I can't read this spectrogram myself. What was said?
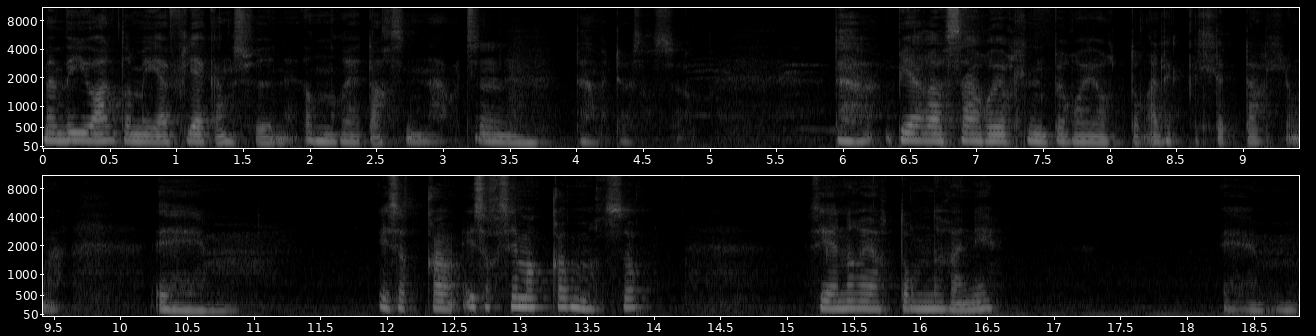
man vil jo aldrig mere flergangsfødende ernereatarsinnaavut taama tuusersu та пиарерсааруйорлун перуйорто алаккаллаттаарлунга эм исеққа исерсимаққаммерсо сианериарторнерани эм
